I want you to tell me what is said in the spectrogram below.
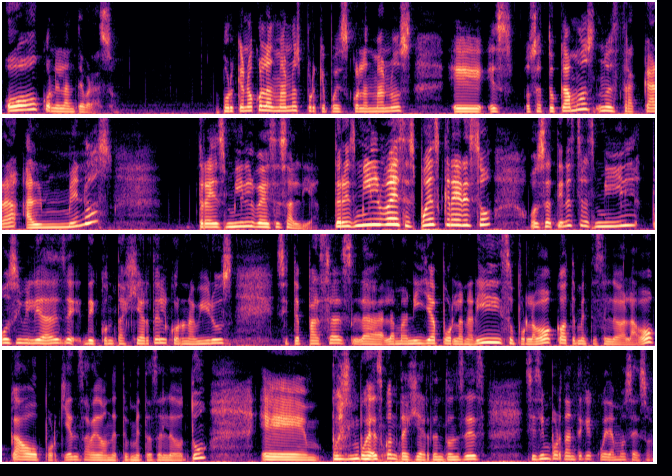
o con el antebrazo. ¿Por qué no con las manos? Porque pues con las manos eh, es, o sea, tocamos nuestra cara al menos tres mil veces al día. Tres mil veces, ¿puedes creer eso? O sea, tienes tres mil posibilidades de, contagiarte del coronavirus si te pasas la, manilla por la nariz o por la boca o te metes el dedo a la boca o por quién sabe dónde te metas el dedo tú, eh, pues puedes contagiarte. Entonces, sí es importante que cuidemos eso.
